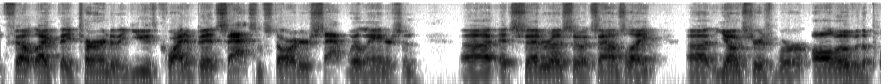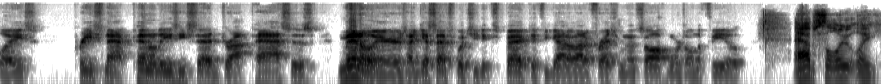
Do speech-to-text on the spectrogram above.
he felt like they turned to the youth quite a bit, sat some starters, sat Will Anderson, uh, etc. So it sounds like uh, youngsters were all over the place. Pre-snap penalties, he said, drop passes mental errors. I guess that's what you'd expect if you got a lot of freshmen and sophomores on the field. Absolutely.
